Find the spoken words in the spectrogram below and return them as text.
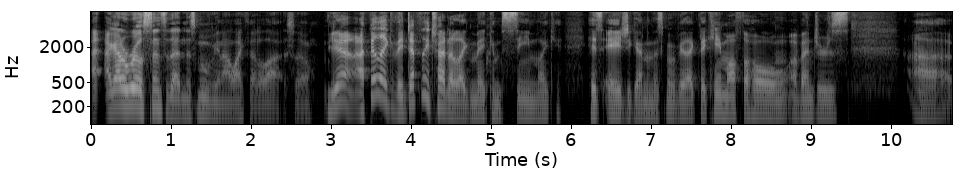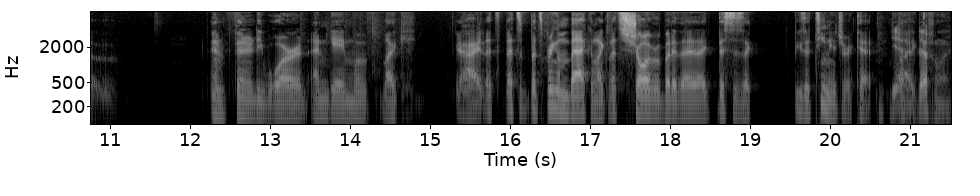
I, I got a real sense of that in this movie, and I like that a lot. So Yeah, I feel like they definitely try to like make him seem like his age again in this movie. Like they came off the whole Avengers uh Infinity War and Endgame with like all right, let's let's let's bring him back and like let's show everybody that like this is a he's a teenager kid. yeah, Like, definitely.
